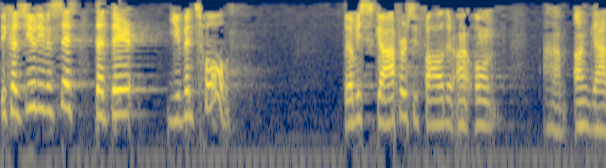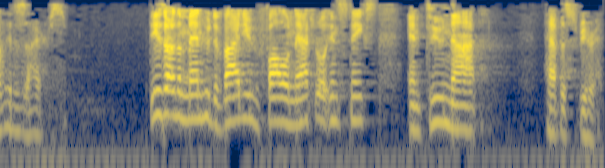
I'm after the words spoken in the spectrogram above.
because Jude even says that there you've been told there'll be scoffers who follow their own um, ungodly desires. These are the men who divide you, who follow natural instincts, and do not have the Spirit.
